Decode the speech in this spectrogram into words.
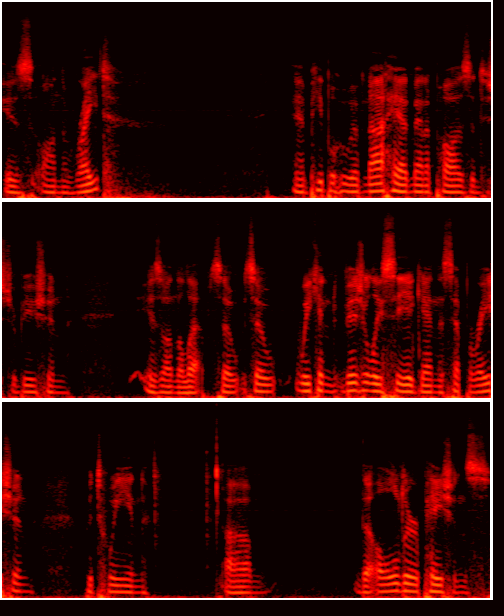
is on the right. And people who have not had menopause the distribution is on the left so so we can visually see again the separation between um, the older patients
